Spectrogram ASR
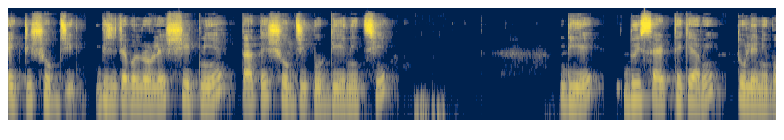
একটি সবজি ভেজিটেবল রোলের শিট নিয়ে তাতে সবজি পুর দিয়ে নিচ্ছি। দিয়ে দুই সাইড থেকে আমি তুলে নিব।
